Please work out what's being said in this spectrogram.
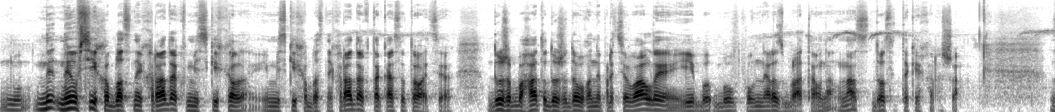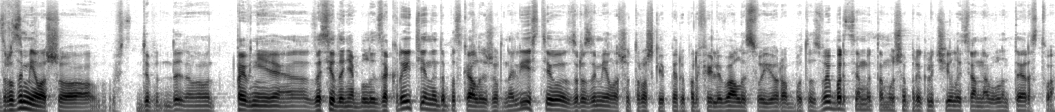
ну не, не у всіх обласних радах, в міських і міських обласних радах така ситуація. Дуже багато, дуже довго не працювали і був повний розбрат. А у нас досить таки хорошо. Зрозуміло, що певні засідання були закриті, не допускали журналістів. Зрозуміло, що трошки перепрофілювали свою роботу з виборцями, тому що переключилися на волонтерство.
